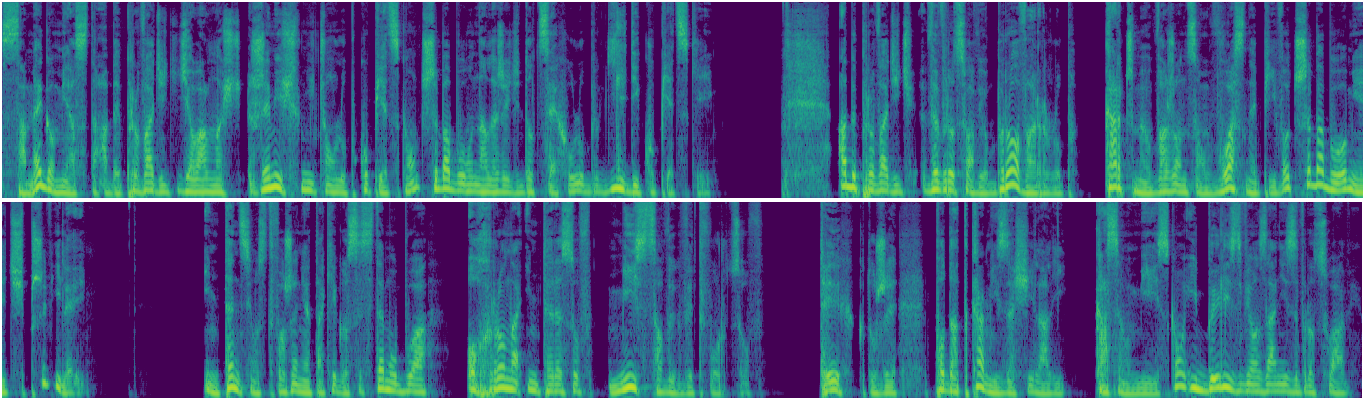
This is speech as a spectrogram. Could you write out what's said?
samego miasta, aby prowadzić działalność rzemieślniczą lub kupiecką, trzeba było należeć do cechu lub gildii kupieckiej. Aby prowadzić we Wrocławiu browar lub karczmę ważącą własne piwo, trzeba było mieć przywilej. Intencją stworzenia takiego systemu była ochrona interesów miejscowych wytwórców, tych, którzy podatkami zasilali kasę miejską i byli związani z Wrocławiem,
